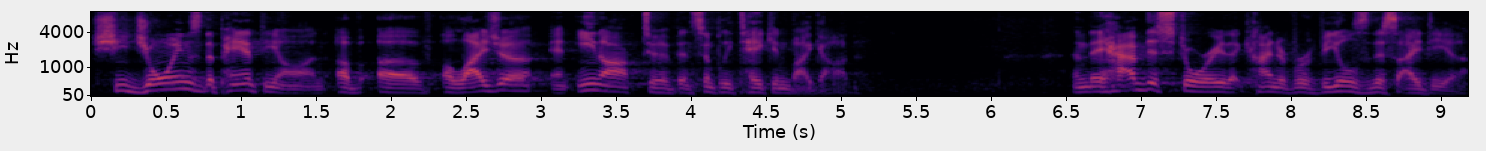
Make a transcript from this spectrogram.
She joins the pantheon of, of Elijah and Enoch to have been simply taken by God. And they have this story that kind of reveals this idea.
